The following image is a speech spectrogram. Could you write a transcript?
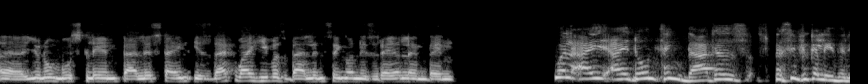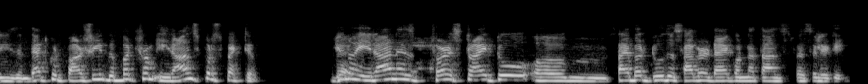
uh, you know, Muslim Palestine? Is that why he was balancing on Israel and then? Well, I, I don't think that is specifically the reason. That could partially be, but from Iran's perspective, you know, Iran has first tried to um, cyber do the cyber attack on Natanz facility,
